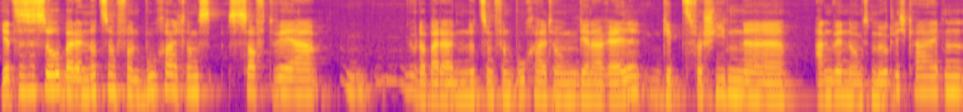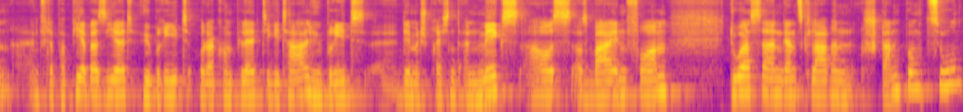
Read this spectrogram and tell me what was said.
Jetzt ist es so, bei der Nutzung von Buchhaltungssoftware mm, oder bei der Nutzung von Buchhaltung generell gibt es verschiedene Anwendungsmöglichkeiten, entweder papierbasiert, hybrid oder komplett digital. Hybrid äh, dementsprechend ein Mix aus, aus beiden Formen. Du hast da einen ganz klaren Standpunkt zu,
